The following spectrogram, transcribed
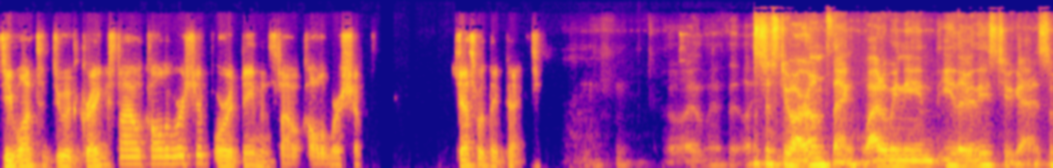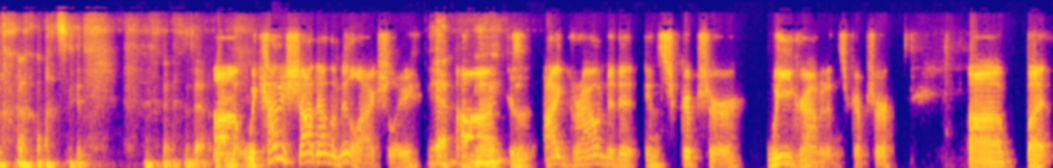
do you want to do a Greg style call to worship or a Damon style call to worship? Guess what they picked? Let's just do our own thing. Why do we need either of these two guys? so. uh, we kind of shot down the middle, actually. Yeah. Because uh, I grounded it in scripture. We grounded it in scripture. Uh, but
